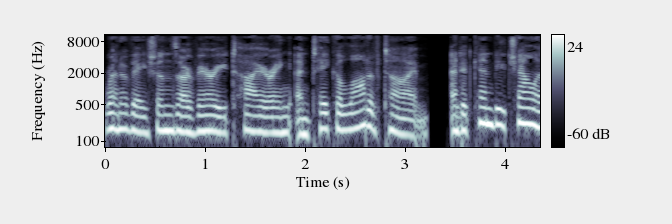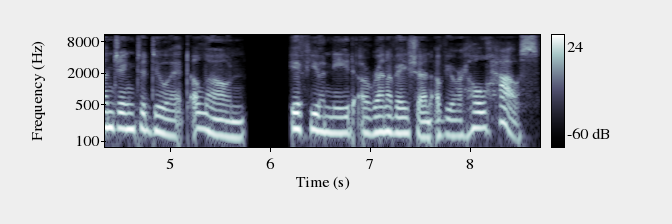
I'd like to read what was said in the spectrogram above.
Renovations are very tiring and take a lot of time, and it can be challenging to do it alone. If you need a renovation of your whole house,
